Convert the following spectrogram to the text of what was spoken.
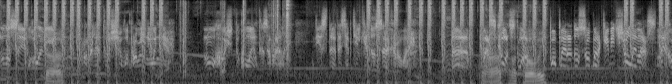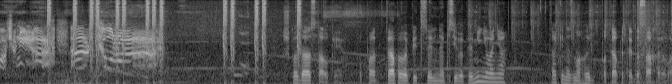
голоси в голові. Так. Проклято, що випромінювання. Ну, хоч документи забрали. Дістатися б тільки до Сахарова. А, паскудство! готовий. Попереду собаки відчули нас. Не хочу, ні. А, а, курва! Шкода сталкерів. Потрапили під сильне псі-випромінювання, так і не змогли потрапити до Сахарова.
